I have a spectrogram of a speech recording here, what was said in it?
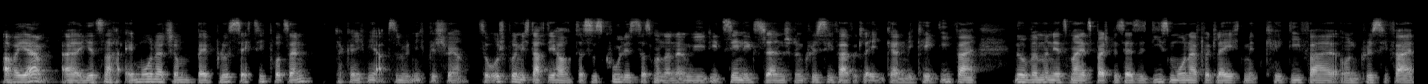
Aber ja, äh, jetzt nach einem Monat schon bei plus 60 Prozent, da kann ich mich absolut nicht beschweren. So ursprünglich dachte ich auch, dass es cool ist, dass man dann irgendwie die 10 Exchange und Christify vergleichen kann mit Cake DeFi. Nur wenn man jetzt mal jetzt beispielsweise diesen Monat vergleicht mit Cake DeFi und Christify,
